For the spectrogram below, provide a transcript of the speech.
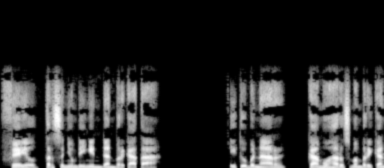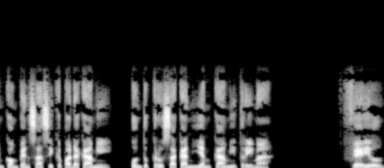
Fail, tersenyum dingin dan berkata. Itu benar, kamu harus memberikan kompensasi kepada kami, untuk kerusakan yang kami terima. Fail,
